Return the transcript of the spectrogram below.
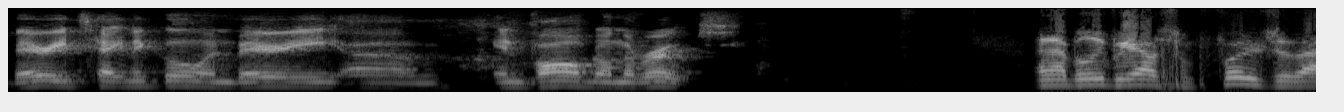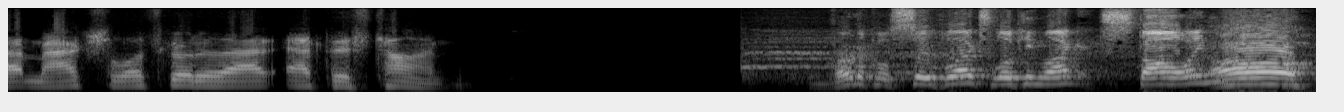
very technical and very um, involved on the ropes. And I believe we have some footage of that match, so let's go to that at this time. Vertical suplex looking like it's stalling. Oh,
